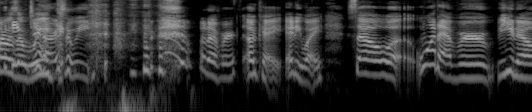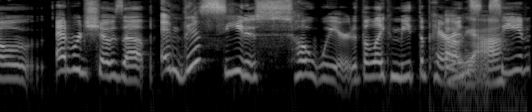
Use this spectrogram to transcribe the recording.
Thought it was a week. hours a week. whatever. Okay, anyway. So, whatever. You know, Edward shows up, and this scene is so weird. The, like, meet the oh, parents yeah. scene.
